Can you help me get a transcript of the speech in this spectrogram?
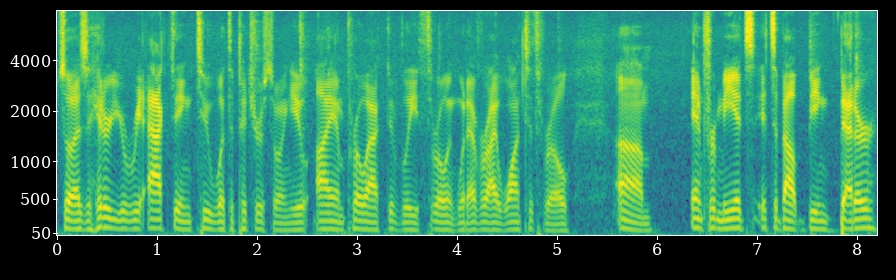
So, as a hitter, you're reacting to what the pitcher is throwing you. I am proactively throwing whatever I want to throw. Um, and for me, it's it's about being better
